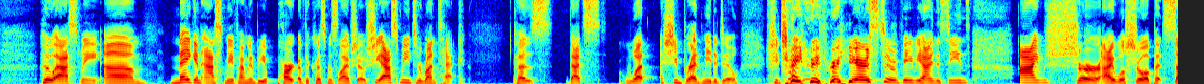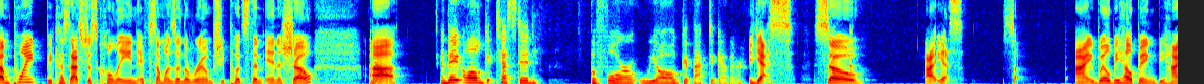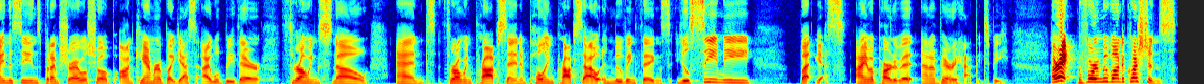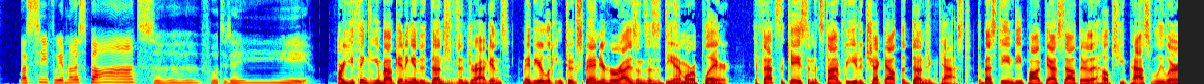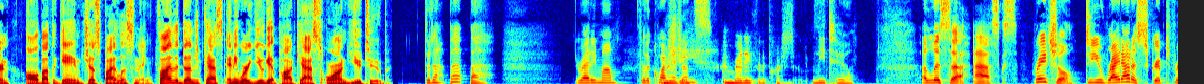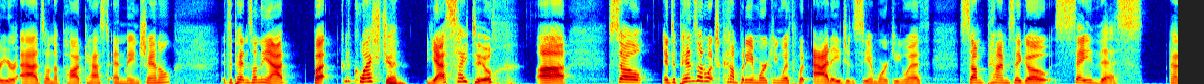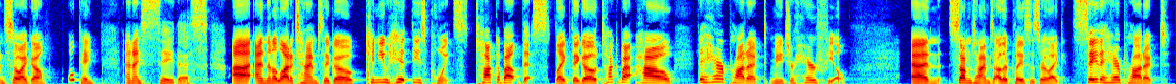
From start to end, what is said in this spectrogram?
Who asked me? Um, Megan asked me if I'm going to be a part of the Christmas live show. She asked me to run tech because that's what she bred me to do. She trained me for years to be behind the scenes. I'm sure I will show up at some point because that's just Colleen. If someone's in the room, she puts them in a show. Uh, And they all get tested before we all get back together. yes. So, uh, yes. So, I will be helping behind the scenes, but I'm sure I will show up on camera. But yes, I will be there throwing snow and throwing props in and pulling props out and moving things. You'll see me, but yes, I am a part of it and I'm very happy to be. All right, before we move on to questions, let's see if we have another sponsor for today. Are you thinking about getting into Dungeons and Dragons? Maybe you're looking to expand your horizons as a DM or a player. If that's the case, then it's time for you to check out the Dungeon Cast, the best D&D podcast out there that helps you passively learn all about the game just by listening. Find the Dungeon Cast anywhere you get podcasts or on YouTube. Da-da-ba-ba. You ready, Mom? for the I'm ready. questions? I'm ready for the questions. Me too. Alyssa asks Rachel, do you write out a script for your ads on the podcast and main channel? It depends on the ad, but Good question. yes, I do. Uh, so it depends on which company I'm working with, what ad agency I'm working with. Sometimes they go, say this. And so I go, okay. And I say this. Uh, and then a lot of times they go, can you hit these points? Talk about this. Like they go, talk about how the hair product made your hair feel. And sometimes other places are like, say the hair product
